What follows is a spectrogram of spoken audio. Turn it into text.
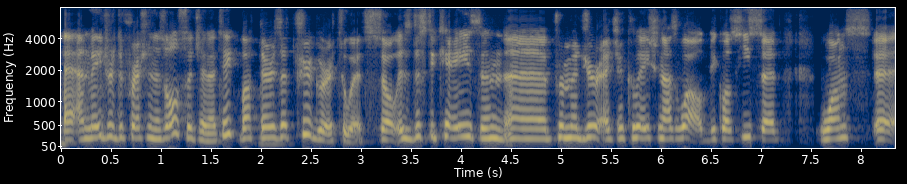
and major depression is also genetic, but there is a trigger to it. So is this the case in uh, premature ejaculation as well? Because he said once uh,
